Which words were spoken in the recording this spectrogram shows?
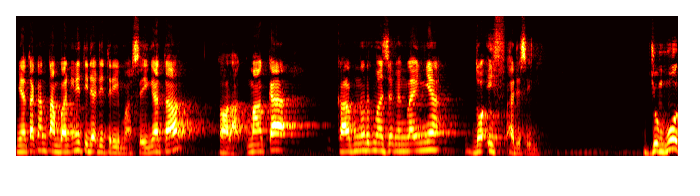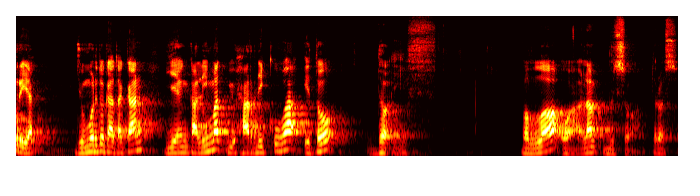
menyatakan tambahan ini tidak diterima sehingga tertolak. Maka kalau menurut mazhab yang lainnya doif hadis ini. Jumhur ya. Jumhur itu katakan yang kalimat yuharrikuha itu doif. Wallahu a'lam bishawab. Terus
